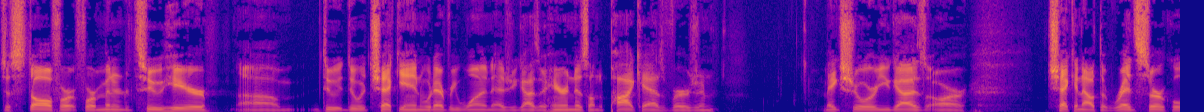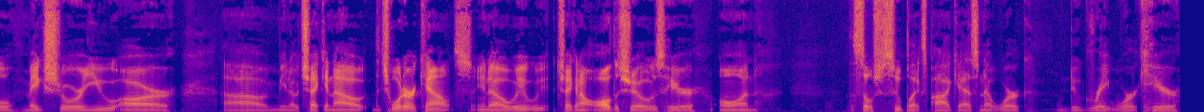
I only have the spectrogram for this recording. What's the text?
just stall for for a minute or two here. Um, do do a check in with everyone as you guys are hearing this on the podcast version. Make sure you guys are checking out the Red Circle. Make sure you are, um, you know, checking out the Twitter accounts. You know, we, we checking out all the shows here on the Social Suplex Podcast Network. We do great work here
